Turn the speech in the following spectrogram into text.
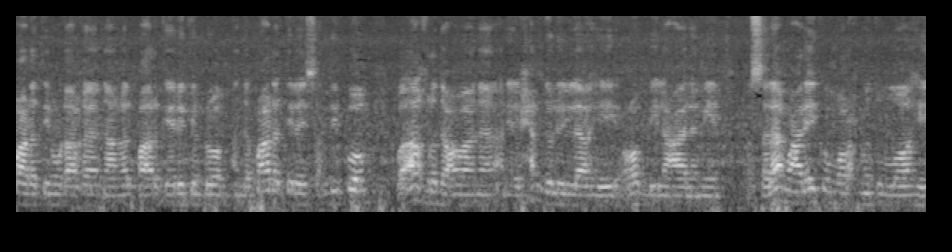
பாடத்தினூடாக நாங்கள் பார்க்க இருக்கின்றோம். அந்த பாடத்திலே சந்திப்போம். அனில் அஸ்லாம் வலைக்கம் வரமத்துல்லாஹி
